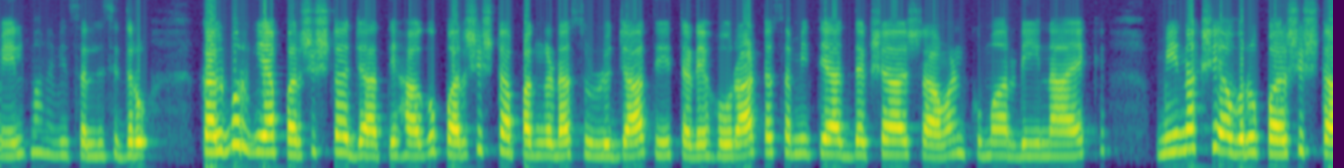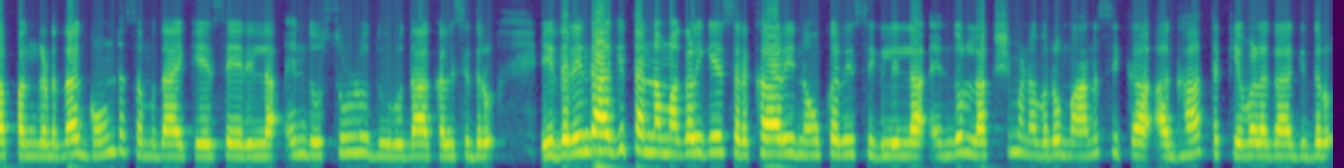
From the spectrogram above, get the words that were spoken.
ಮೇಲ್ಮನವಿ ಸಲ್ಲಿಸಿದರು. ಕಲಬುರಗಿಯ ಪರಿಶಿಷ್ಟ ಜಾತಿ ಹಾಗೂ ಪರಿಶಿಷ್ಟ ಪಂಗಡ ಸುಳ್ಳು ಜಾತಿ ತಡೆ ಹೋರಾಟ ಸಮಿತಿ ಅಧ್ಯಕ್ಷ ಶ್ರಾವಣ್ ಕುಮಾರ್ ಡಿ ನಾಯಕ್ ಮೀನಾಕ್ಷಿ ಅವರು ಪರಿಶಿಷ್ಟ ಪಂಗಡದ ಗೌಂಡ ಸಮುದಾಯಕ್ಕೆ ಸೇರಿಲ್ಲ ಎಂದು ಸುಳ್ಳು ದೂರು ದಾಖಲಿಸಿದರು. ಇದರಿಂದಾಗಿ ತನ್ನ ಮಗಳಿಗೆ ಸರ್ಕಾರಿ ನೌಕರಿ ಸಿಗಲಿಲ್ಲ ಎಂದು ಲಕ್ಷ್ಮಣ್ ಅವರು ಮಾನಸಿಕ ಆಘಾತಕ್ಕೆ ಒಳಗಾಗಿದ್ದರು.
